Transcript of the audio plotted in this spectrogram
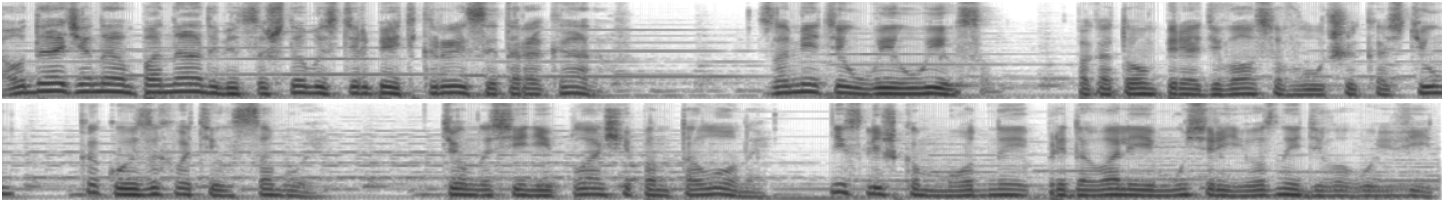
«А удача нам понадобится, чтобы стерпеть крыс и тараканов», — заметил Уилл Уилсон, пока Том переодевался в лучший костюм, какой захватил с собой. Темно-синий плащ и панталоны, не слишком модные, придавали ему серьезный деловой вид.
